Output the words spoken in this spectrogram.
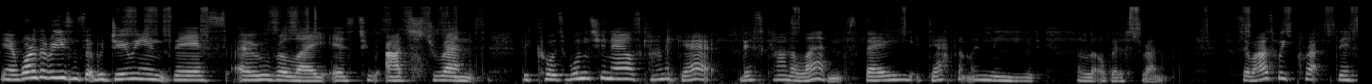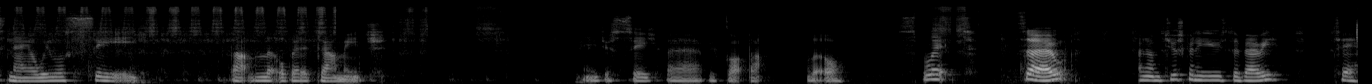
Yeah, one of the reasons that we're doing this overlay is to add strength because once your nails kind of get this kind of length, they definitely need a little bit of strength. So as we prep this nail, we will see that little bit of damage. Can you just see there, we've got that little split. So, and I'm just going to use the very tip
